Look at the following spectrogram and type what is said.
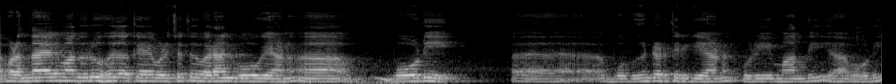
അപ്പോൾ എന്തായാലും ആ ദുരൂഹതയൊക്കെ വെളിച്ചത്ത് വരാൻ പോവുകയാണ്. ബോഡി വീണ്ടെടുത്തിരിക്കുകയാണ്. കുഴി മാന്തി ആ ബോഡി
